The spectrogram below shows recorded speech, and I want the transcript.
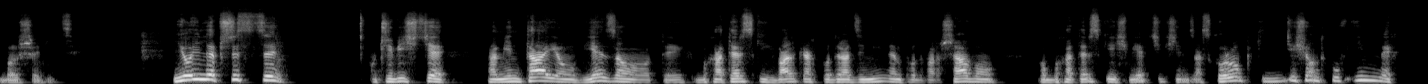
bolszewicy. I o ile wszyscy oczywiście pamiętają, wiedzą o tych bohaterskich walkach pod Radzyminem, pod Warszawą, o bohaterskiej śmierci księdza Skorupki i dziesiątków innych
